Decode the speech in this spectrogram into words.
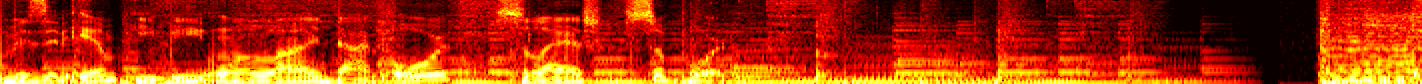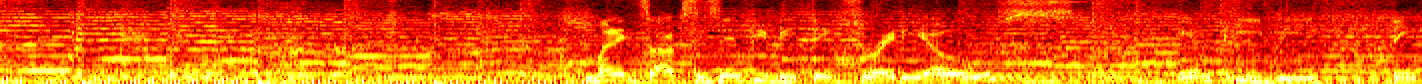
visit mpbonline.org/support. Money Talks is MPB Thinks Radio's MPB Think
